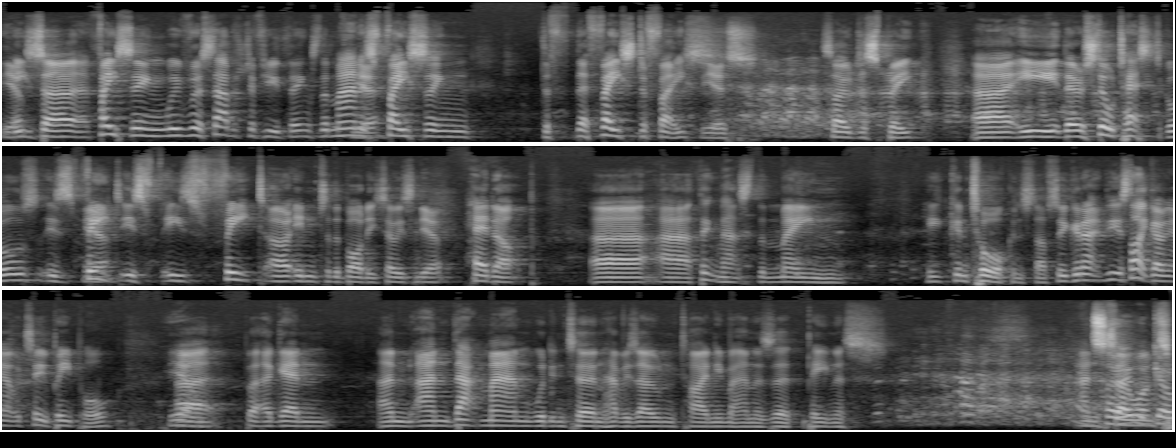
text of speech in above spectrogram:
Yep. He's uh, facing. We've established a few things. The man is facing. The, they're face to face Yes. so to speak. Uh, he, there are still testicles. His feet, Yeah. his, his feet are into the body, so his Yeah. head up. Uh, uh, I think that's the main. He can talk and stuff, so you can. act- It's like going out with two people. Yeah. Uh, but again, and and that man would in turn have his own tiny man as a penis. And, so, it would on to on,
